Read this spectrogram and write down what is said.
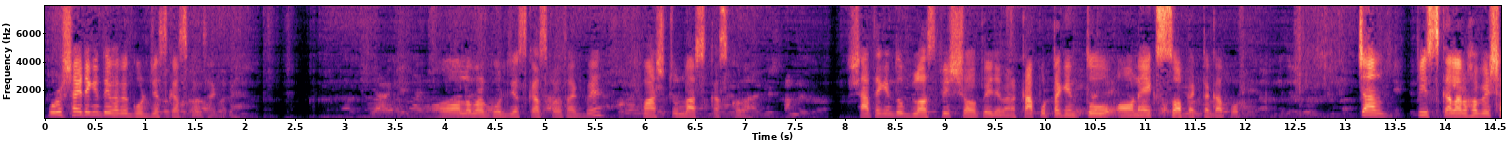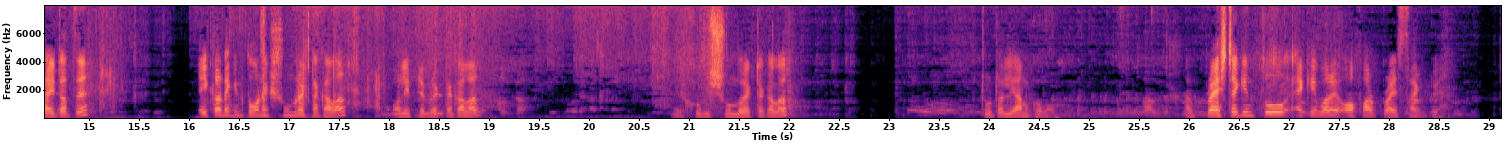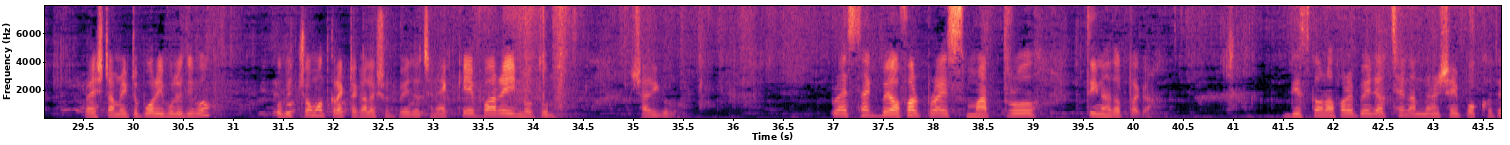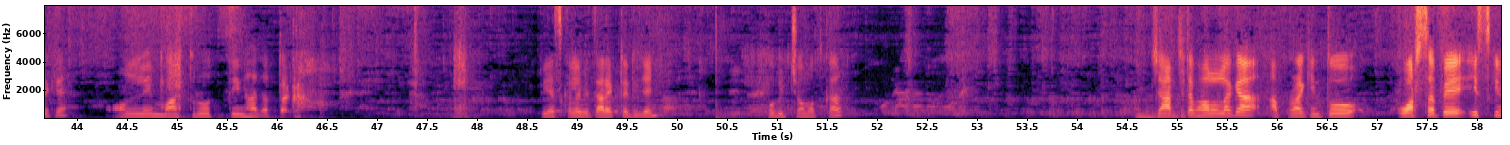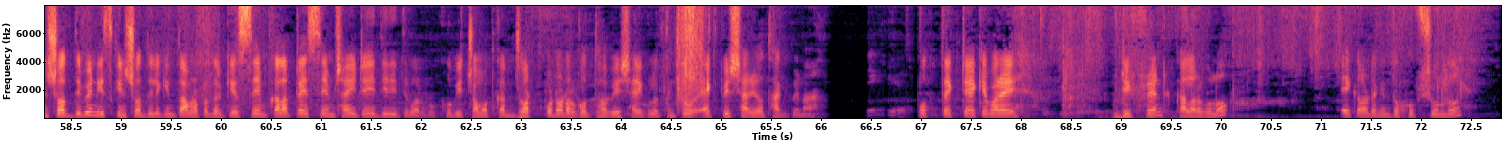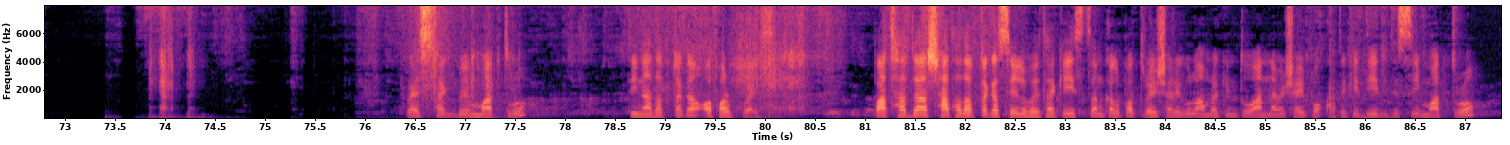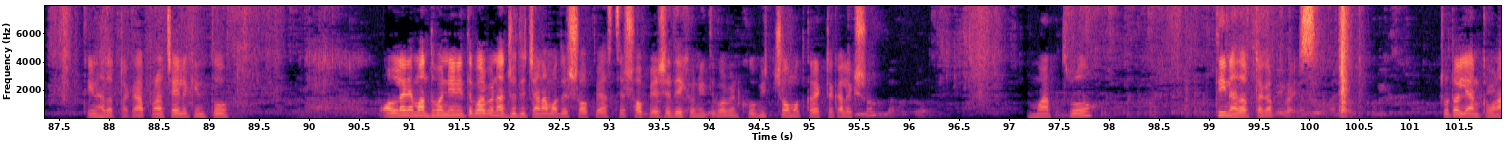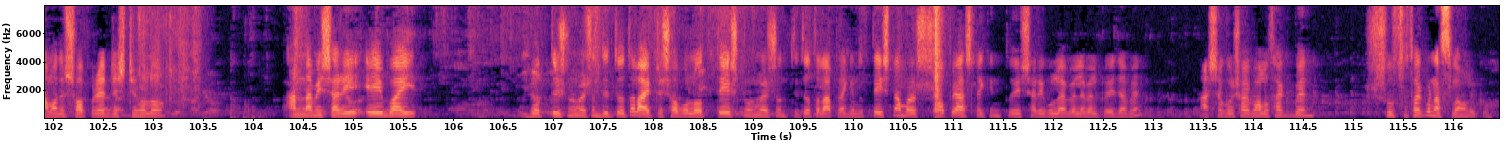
পুরো শাড়িটা কিন্তু এভাবে গর্জিয়াস কাজ করা থাকবে। অল ওভার গর্জিয়াস কাজ করা থাকবে। ফার্স্ট টু লাস্ট কাজ করা। সাথে কিন্তু ব্লাউজ পিস সহ পেয়ে যাবেন। কাপড়টা কিন্তু অনেক সফট একটা কাপড়। চার পিস কালার হবে শাড়িটাতে। এই কালারটা কিন্তু অনেক সুন্দর একটা কালার অলিভ টাইপের একটা কালার খুবই সুন্দর একটা কালার। টোটালি আনকমন আর প্রাইসটা কিন্তু একেবারে অফার প্রাইস থাকবে। প্রাইসটা আমরা একটু পরেই বলে দিব। খুবই চমৎকার একটা কালেকশন পেয়ে যাচ্ছেন। একেবারেই নতুন শাড়িগুলো। প্রাইস থাকবে অফার প্রাইস মাত্র তিন হাজার টাকা ডিসকাউন্ট অফারে পেয়ে যাচ্ছেন আপনার সেই পক্ষ থেকে। অনলি মাত্র তিন হাজার টাকা। পিএস কালার ভিতরে আরেকটা ডিজাইন খুবই চমৎকার। যার যেটা ভালো লাগে, আপনারা কিন্তু হোয়াটসঅ্যাপে স্ক্রিনশট দিবেন। স্ক্রিনশট দিলে কিন্তু আমরা আপনাদেরকে সেম কালারটাই সেম শাড়িটাই দিয়ে দিতে পারব। খুবই চমৎকার। ঝটপট অর্ডার করতে হবে। এই শাড়িগুলো কিন্তু এক পিস শাড়িও থাকবে না। প্রত্যেকটা একেবারে ডিফারেন্ট কালারগুলো এই কালারটা কিন্তু খুব সুন্দর। প্রাইস থাকবে মাত্র তিন হাজার টাকা অফার প্রাইস পাঁচ হাজার, সাত হাজার টাকা সেল হয়ে থাকে স্থানকাল পাত্র এই শাড়িগুলো। আমরা কিন্তু আন্নামে শাড়ির পক্ষ থেকে দিয়ে দিতেছি মাত্র তিন হাজার টাকা। আপনারা চাইলে কিন্তু অনলাইনের মাধ্যমে নিয়ে নিতে পারবেন, আর যদি চান আমাদের শপে আসতে শপে এসে দেখেও নিতে পারবেন। খুবই চমৎকার একটা কালেকশন মাত্র তিন হাজার টাকা প্রাইস টোটালি আনকমন আমাদের শপের অ্যাড্রেসটি হলো আন্নামি শাড়ি এই বাই বত্রিশ নম্বর দ্বিতীয় তলা আরেকটি সব হলো তেইশ নম্বর তৃতীয় তলা। আপনারা কিন্তু তেইশ নম্বর শপে আসলে কিন্তু এই শাড়িগুলো অ্যাভেলেবেল পেয়ে যাবেন। আশা করি সবাই ভালো থাকবেন, সুস্থ থাকবেন, আসসালামু আলাইকুম।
